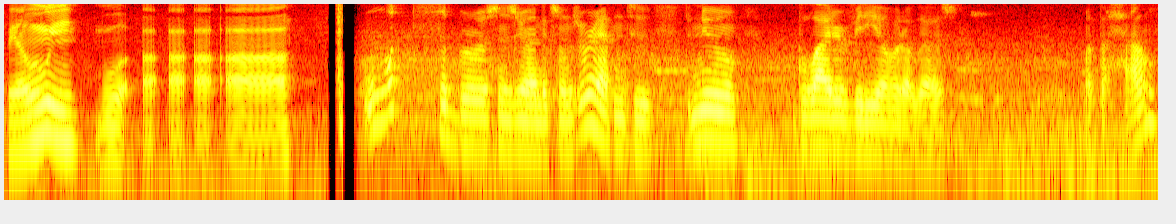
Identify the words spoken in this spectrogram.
Happy Halloween. Uh, uh, uh. What's up, bro? Since you're on Dixon, we're reacting to the new glider video. Hold up, guys. What the hell?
